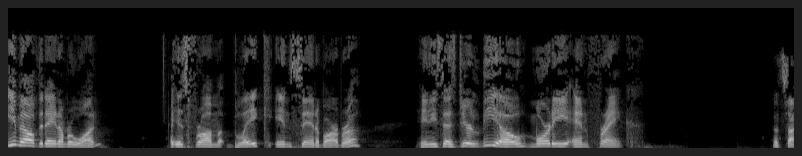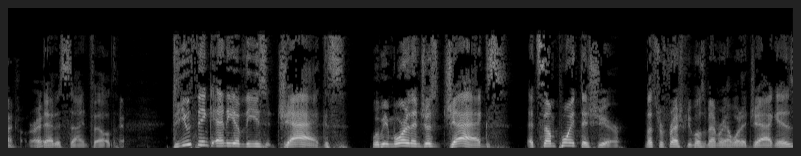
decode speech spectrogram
Email of the day number one is from Blake in Santa Barbara. And he says, Dear Leo, Morty, and Frank. That's Seinfeld, right? That is Seinfeld. Do you think any of these Jags will be more than just Jags at some point this year? Let's refresh people's memory on what a Jag is.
